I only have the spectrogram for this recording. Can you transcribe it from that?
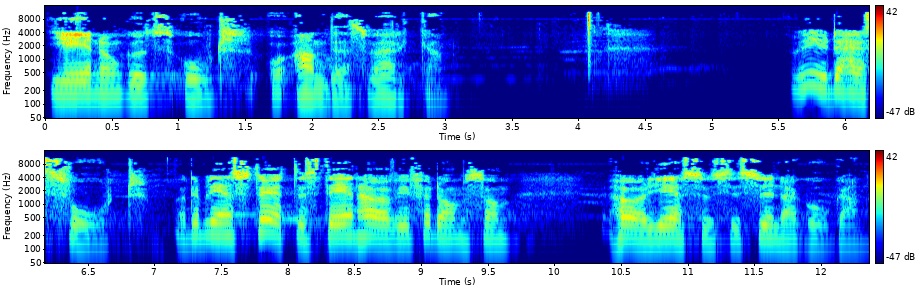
genom Guds ords och Andens verkan. Nu är ju det här svårt. Och det blir en stötesten, hör vi, för dem som hör Jesus i synagogan.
